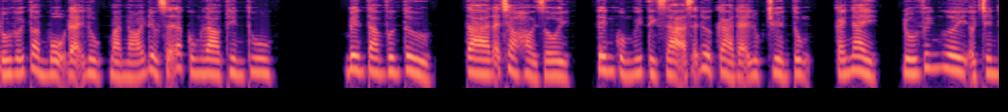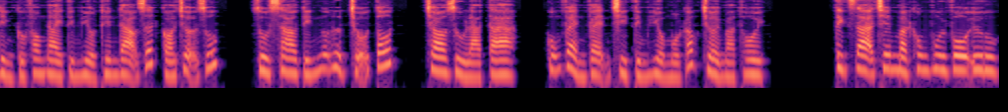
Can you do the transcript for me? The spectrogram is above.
đối với toàn bộ đại lục mà nói đều sẽ là công lao thiên thu. Bên tam vương tử, ta đã chào hỏi rồi, tên của ngươi tịch dạ sẽ được cả đại lục truyền tụng, cái này, Đối với ngươi ở trên đỉnh cực phong này tìm hiểu thiên đạo rất có trợ giúp, dù sao tín ngưỡng lực chỗ tốt, cho dù là ta, cũng vẻn vẹn chỉ tìm hiểu một góc trời mà thôi. Tịch dạ trên mặt không vui vô ưu,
